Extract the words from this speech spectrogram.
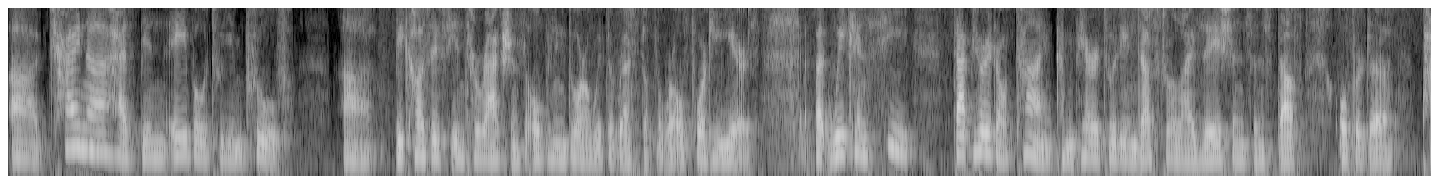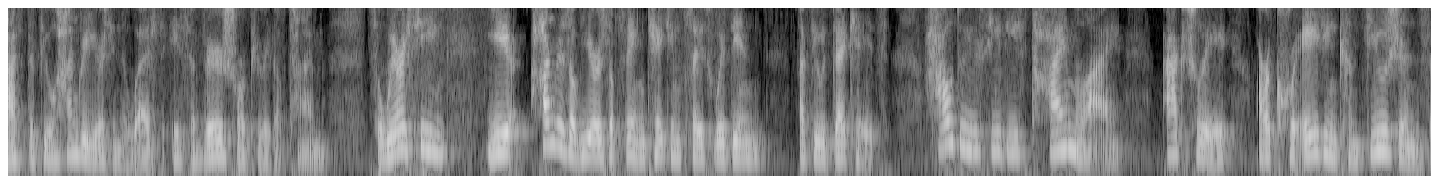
uh, China has been able to improve uh, because its interactions opening door with the rest of the world 40 years. But we can see that period of time compared to the industrializations and stuff over the past few hundred years in the West is a very short period of time. So we are seeing year, hundreds of years of things taking place within a few decades. How do you see these timeline actually are creating confusions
